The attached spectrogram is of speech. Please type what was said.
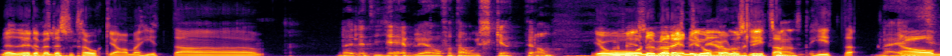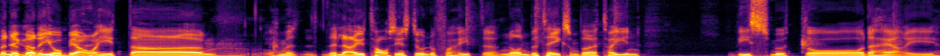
Nu är det väl desto tråkigare med att hitta... Det är lite jävligare att få tag i skött i dem. Jo, Det nu blir det ännu jobbigare att hitta... hitta Nej, ja, men nu blir det jobbigare inte. att hitta... Ja, men det lär ju ta sin stund att få hit eh, någon butik som börjar ta in vismut och det här i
